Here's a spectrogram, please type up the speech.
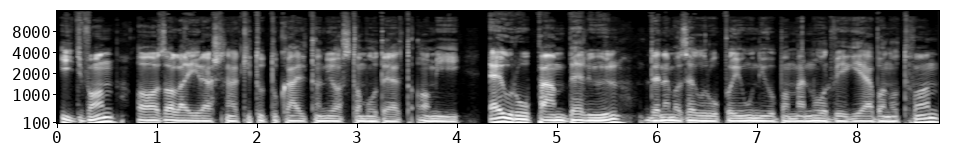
Így van, az aláírásnál ki tudtuk állítani azt a modellt, ami Európán belül, de nem az Európai Unióban, már Norvégiában ott van.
